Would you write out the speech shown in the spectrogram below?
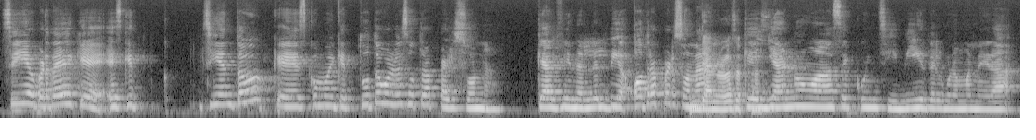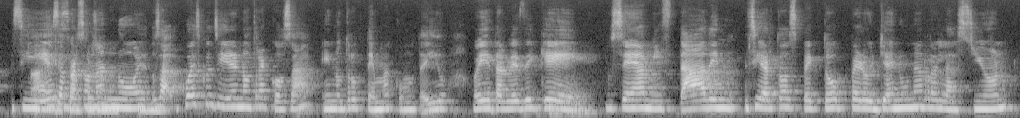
Sí, aparte de que es que siento que es como de que tú te vuelves otra persona. Que al final del día, otra persona Ya no que ya no hace coincidir de alguna manera. Si Ay, esa esa persona, persona. no es, o sea, puedes coincidir en otra cosa, en otro tema, como te digo. Oye, tal vez de que, no sé, amistad en cierto aspecto, pero ya en una relación.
